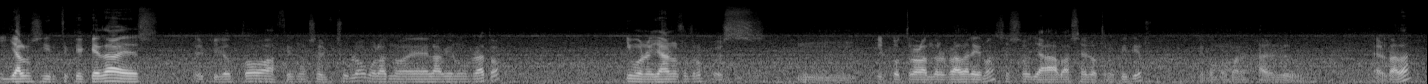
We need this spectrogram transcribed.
y ya lo siguiente que queda es el piloto haciéndose el chulo, volando el avión un rato. Y bueno, ya nosotros pues mm, ir controlando el radar y demás. Eso ya va a ser otros vídeos de cómo manejar el, el radar.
